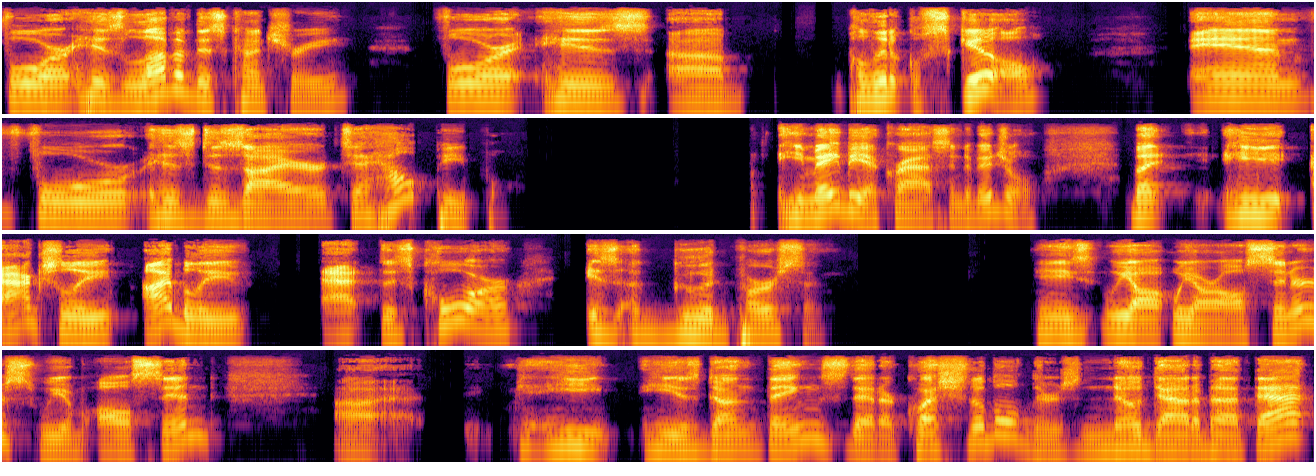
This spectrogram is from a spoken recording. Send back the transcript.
for his love of this country, for his uh, political skill, and for his desire to help people he may be a crass individual, but he actually, I believe, at this core is a good person. He's we all we are all sinners. We have all sinned. Uh, he he has done things that are questionable. There's no doubt about that.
